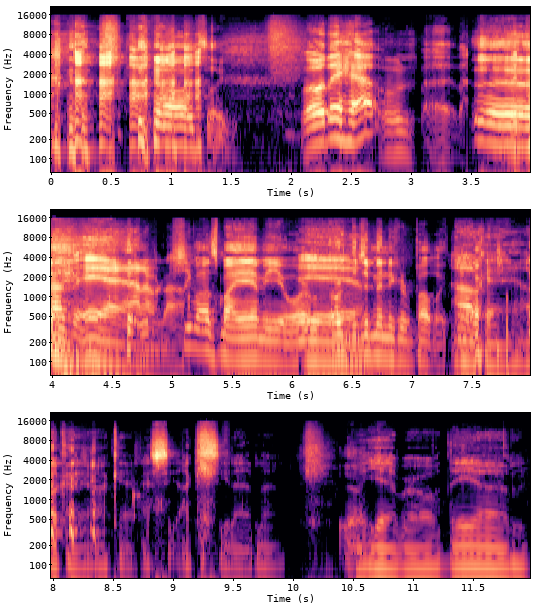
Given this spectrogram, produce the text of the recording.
you know, it's like, Well, they have. Uh, they uh, probably- yeah, I don't know. she wants Miami or, or the Dominican Republic. you know? Okay, okay, okay. I see. I can see that, man. Yeah. But yeah, bro. They um,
